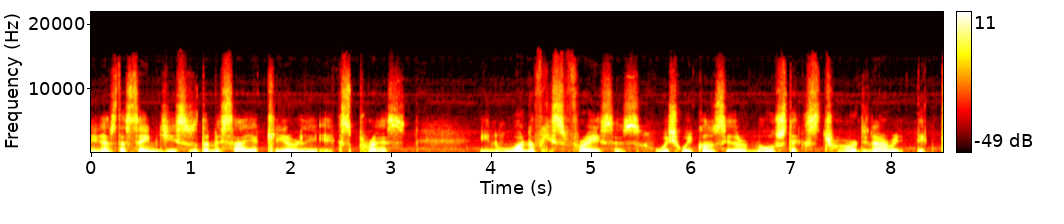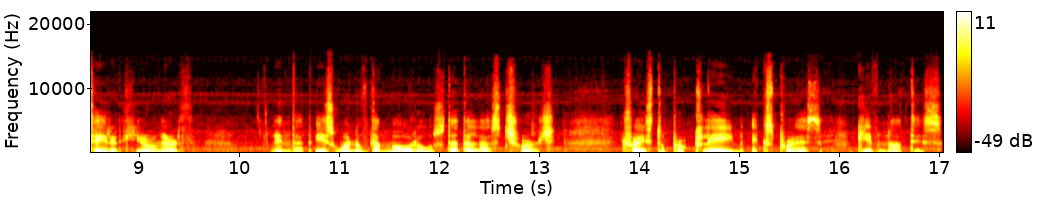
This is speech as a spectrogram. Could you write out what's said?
And as the same Jesus the Messiah clearly expressed in one of his phrases, which we consider most extraordinary dictated here on earth, and that is one of the mottos that the last church tries to proclaim, express, give notice,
